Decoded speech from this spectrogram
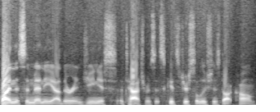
Find this and many other ingenious attachments at skidsteersolutions.com.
